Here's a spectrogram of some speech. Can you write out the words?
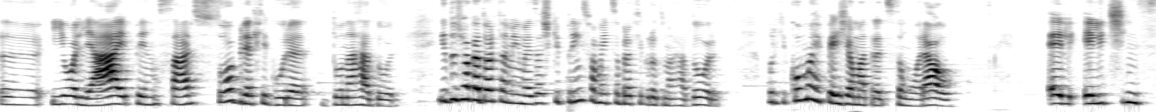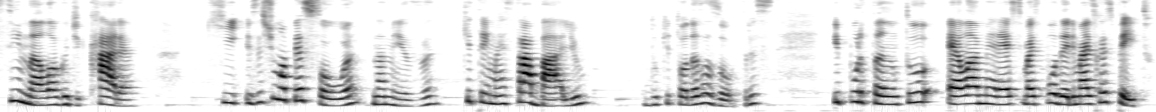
ah, e olhar e pensar sobre a figura do narrador. E do jogador também, mas acho que principalmente sobre a figura do narrador, porque como o RPG é uma tradição oral, ele, ele te ensina logo de cara que existe uma pessoa na mesa que tem mais trabalho do que todas as outras e, portanto, ela merece mais poder e mais respeito.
